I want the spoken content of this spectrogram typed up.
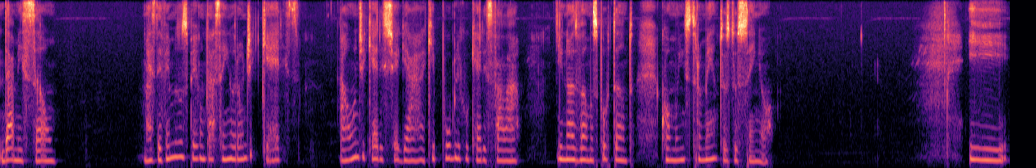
da missão, mas devemos nos perguntar, Senhor, onde queres? Aonde queres chegar? A que público queres falar? E nós vamos, portanto, como instrumentos do Senhor. E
